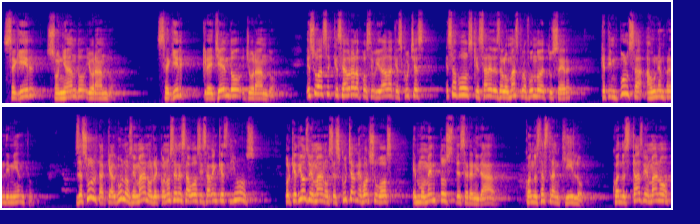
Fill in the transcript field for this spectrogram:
seguir soñando y orando, seguir creyendo llorando. Eso hace que se abra la posibilidad a que escuches esa voz que sale desde lo más profundo de tu ser, que te impulsa a un emprendimiento. Resulta que algunos hermanos reconocen esa voz y saben que es Dios. Porque Dios, mi hermano, se escucha mejor su voz en momentos de serenidad, cuando estás tranquilo, cuando estás, mi hermano,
